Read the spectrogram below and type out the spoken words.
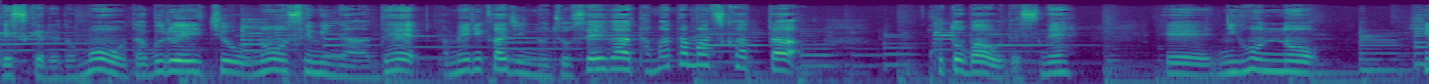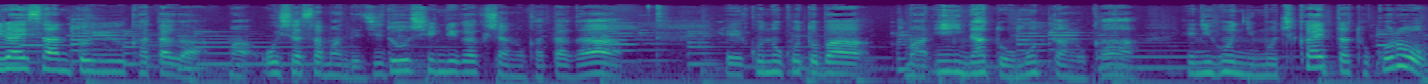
ですけれども WHO のセミナーでアメリカ人の女性がたまたま使った言葉をですね、えー、日本の平井さんという方が、まあ、お医者様で児童心理学者の方が、えー、この言葉、まあ、いいなと思ったのか日本に持ち帰ったところ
